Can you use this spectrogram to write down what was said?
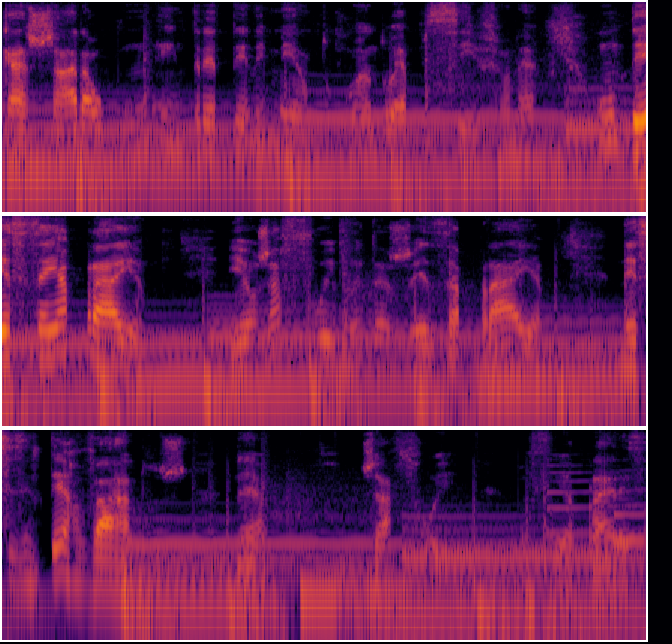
encaixar algum entretenimento quando é possível. Né? Um desses é à praia. Eu já fui muitas vezes à praia nesses intervalos. Né? Já fui. Eu fui à praia nesses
